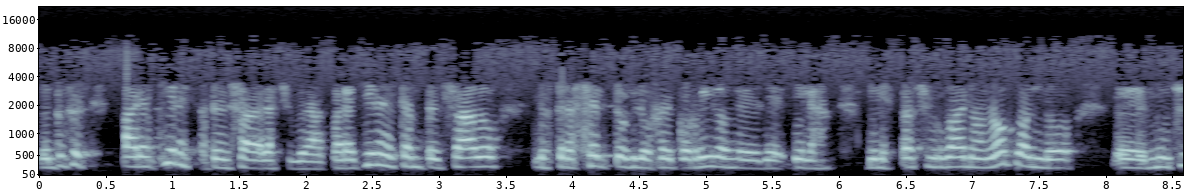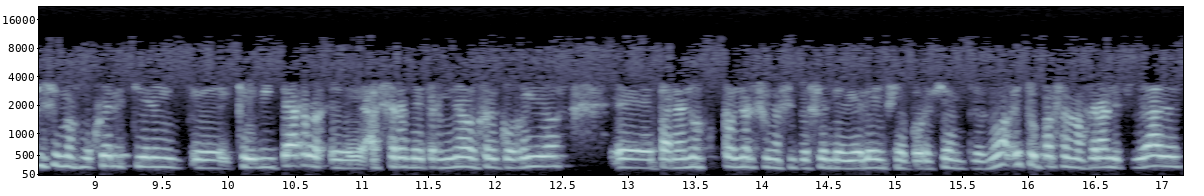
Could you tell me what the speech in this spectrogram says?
Entonces, ¿para quién está pensada la ciudad? ¿Para quiénes están pensados los trayectos y los recorridos de, de, de la, del espacio urbano, ¿no? Cuando eh, muchísimas mujeres tienen que evitar eh, hacer determinados recorridos eh, para no ponerse en una situación de violencia, por ejemplo, ¿no? Esto pasa en las grandes ciudades,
